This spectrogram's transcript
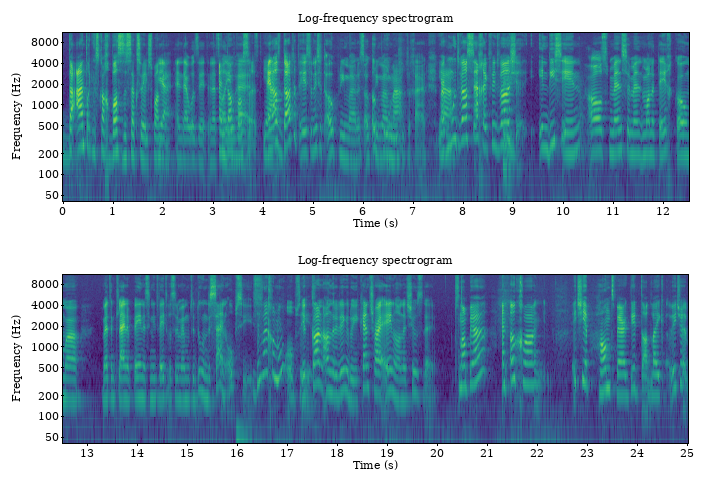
De aantrekkingskracht was de seksuele spanning. Ja, en that was it. En dat was het, ja. En als dat het is, dan is het ook prima. Is het ook prima, prima. om naartoe te gaan. Maar Ja. ik moet wel zeggen, ik vind wel als je in die zin, als mensen men, mannen tegenkomen met een kleine penis en niet weten wat ze ermee moeten doen, er zijn opties. Er zijn genoeg opties. Je kan andere dingen doen. Je can try anal on a Tuesday. Snap je? En ook gewoon, weet je, je hebt handwerk, dit, dat. Like, weet je,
